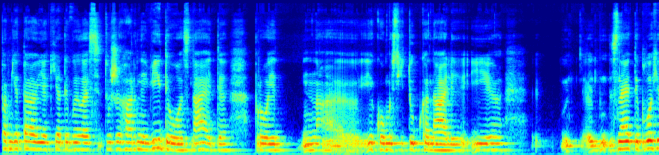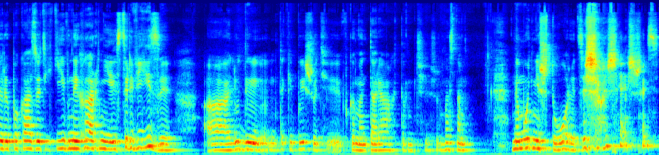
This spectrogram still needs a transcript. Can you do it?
пам'ятаю, як я дивилась дуже гарне відео, знаєте, про на якомусь ютуб каналі. І е, знаєте, блогери показують, які в них гарні сервізи. А люди таки пишуть в коментарях, там, чи що у вас там не модні штори, це що, ще щось.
